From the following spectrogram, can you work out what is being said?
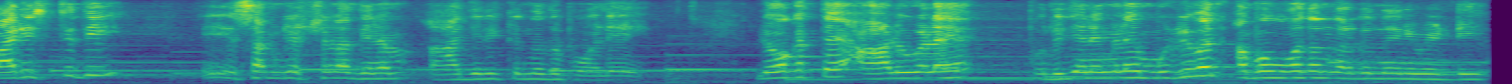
പരിസ്ഥിതി സംരക്ഷണ ദിനം ആചരിക്കുന്നത് പോലെ ലോകത്തെ ആളുകളെ പൊതുജനങ്ങളെ മുഴുവൻ അവബോധം നൽകുന്നതിന് വേണ്ടി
